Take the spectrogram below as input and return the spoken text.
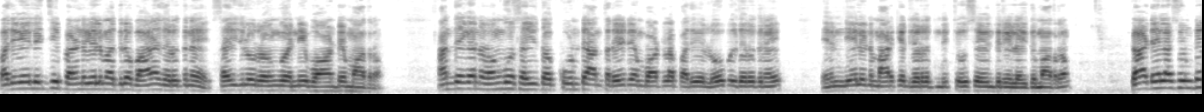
పదివేలు ఇచ్చి పన్నెండు వేల మధ్యలో బాగానే జరుగుతున్నాయి. సైజులు రంగు అన్నీ బాగుంటాయి మాత్రం. అంతేగాని రంగు సైజు తక్కువ ఉంటే అంత రేట్ ఏం బాటల పదివేలు లోపల జరుగుతున్నాయి. ఎనిమిది ఏళ్ళు మార్కెట్ జరుగుతుంది టూ సెవెన్ త్రీలు అయితే మాత్రం. గా డీలర్స్ ఉంటే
